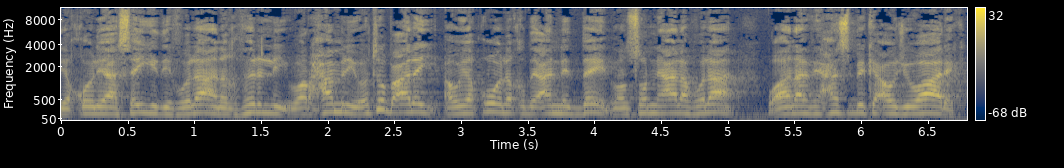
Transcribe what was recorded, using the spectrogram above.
يقول يا سيدي فلان اغفر لي وارحمني وتب علي أو يقول اقض عني الدين وانصرني على فلان وأنا في حسبك أو جوارك.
